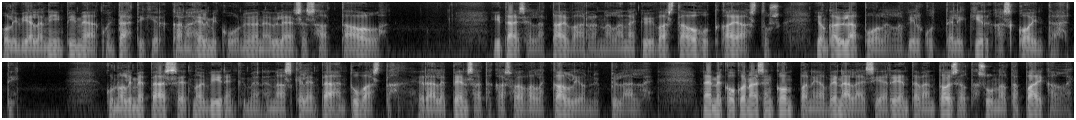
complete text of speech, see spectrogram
Oli vielä niin pimeä kuin tähtikirkkaana helmikuun yönä yleensä saattaa olla. Itäisellä taivaanrannalla näkyi vasta ohut kajastus, jonka yläpuolella vilkutteli kirkas kointähti – kun olimme päässeet noin 50 askeleen päähän tuvasta eräälle pensaita kasvavalle kallionnyppylälle, näimme kokonaisen komppanian venäläisiä rientävän toiselta suunnalta paikalle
